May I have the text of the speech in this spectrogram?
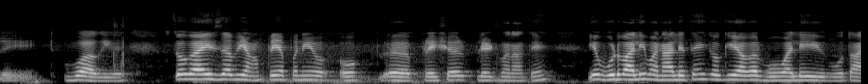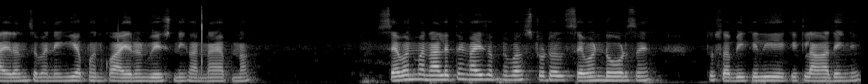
प्लेट वो आ गई है। तो गाइज़ अब यहाँ पे अपने प्रेशर प्लेट बनाते हैं। ये वुड वाली बना लेते हैं क्योंकि अगर वो वाली, वो तो आयरन से बनेगी। अपन को आयरन वेस्ट नहीं करना है अपना। सेवन बना लेते हैं गाइज़ अपने पास। टोटल सेवन डोर्स हैं। तो सभी के लिए एक एक लगा देंगे।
